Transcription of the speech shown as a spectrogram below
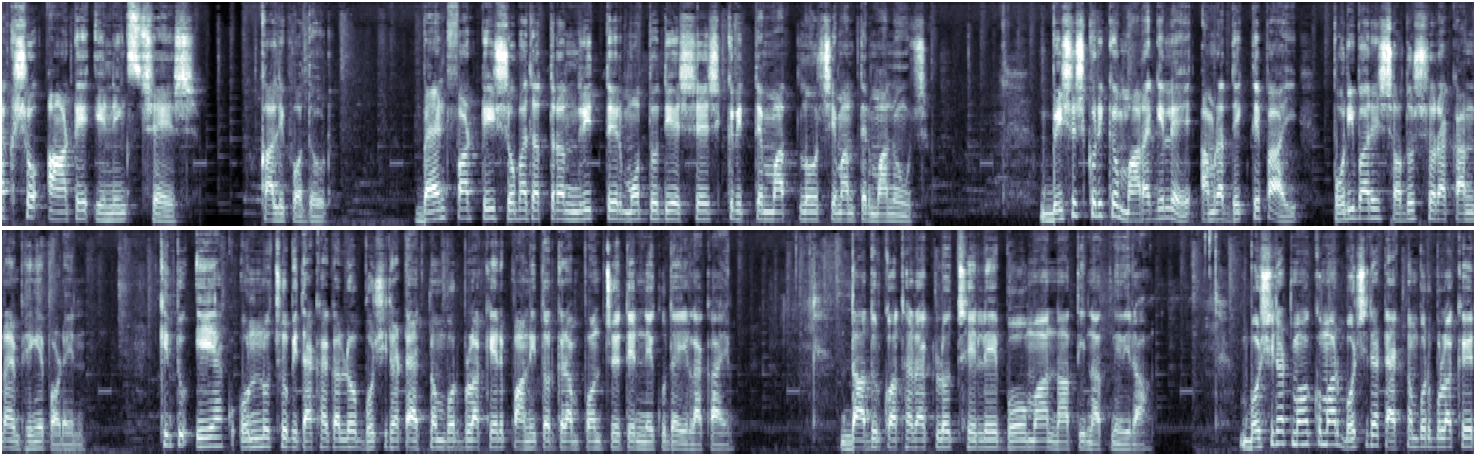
একশো আটে ইনিংস শেষ। কালীপদর। ব্যান্ড পার্টি শোভাযাত্রা নৃত্যের মধ্য দিয়ে শেষকৃত্যে মাতল সীমান্তের মানুষ। বিশেষ করে কেউ মারা গেলে আমরা দেখতে পাই পরিবারের সদস্যরা কান্নায় ভেঙে পড়েন। কিন্তু এ এক অন্য ছবি দেখা গেল বসিরহাট এক নম্বর ব্লকের পানিতর গ্রাম পঞ্চায়েতের নেকুদা এলাকায়। দাদুর কথা রাখল ছেলে, বৌমা, নাতি, নাতনিরা। বসিরহাট মহকুমার বসিরহাট এক নম্বর ব্লকের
